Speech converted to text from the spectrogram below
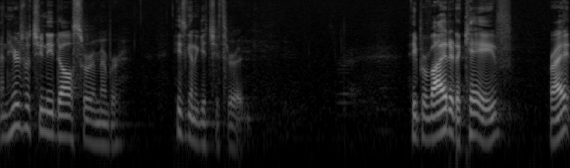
And here's what you need to also remember He's going to get you through it. He provided a cave, right?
